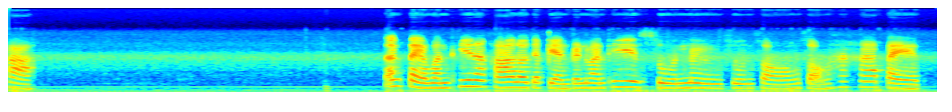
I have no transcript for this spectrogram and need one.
ค่ะ ตั้งแต่วันที่นะคะเราจะเปลี่ยนเป็นวันที่ 01 02 2558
